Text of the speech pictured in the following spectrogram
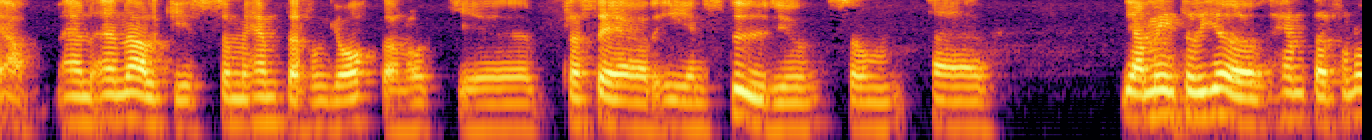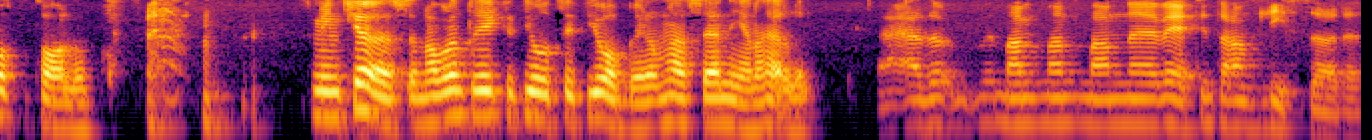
ja, en, en alkis som är hämtad från gatan och eh, placerad i en studio som är ja, med interiör hämtad från 80-talet. Sminkösen har väl inte riktigt gjort sitt jobb i de här sändningarna heller. Alltså, man, man, man eh, vet ju inte hans livsöde.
